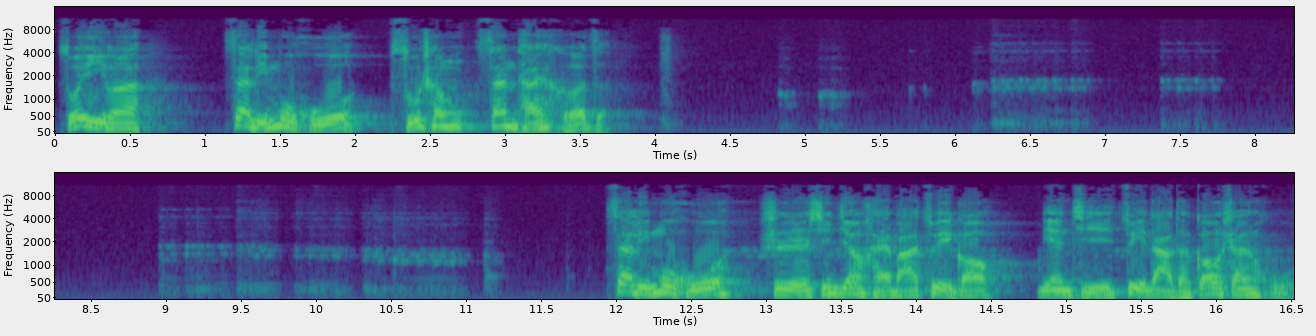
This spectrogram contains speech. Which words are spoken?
所以呢，赛里木湖俗称三台河子。赛里木湖是新疆海拔最高、面积最大的高山湖。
